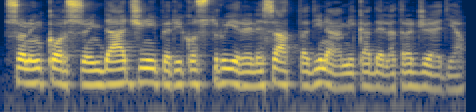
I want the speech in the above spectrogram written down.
Sono in corso indagini per ricostruire l'esatta dinamica della tragedia.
